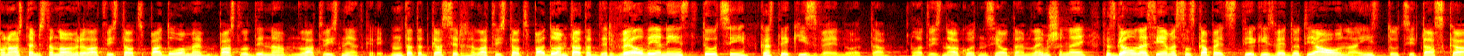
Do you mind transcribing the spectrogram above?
un 18. novembrī Latvijas Tautas padome pasludina Latvijas neatkarību. Nu, tātad, kas ir Latvijas Tautas padome? Tā tad ir vēl viena institūcija, kas tiek izveidota Latvijas nākotnes jautājumu lemšanai. Tas galvenais iemesls, kāpēc tiek izveidota jauna institūcija, ir tas, ka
